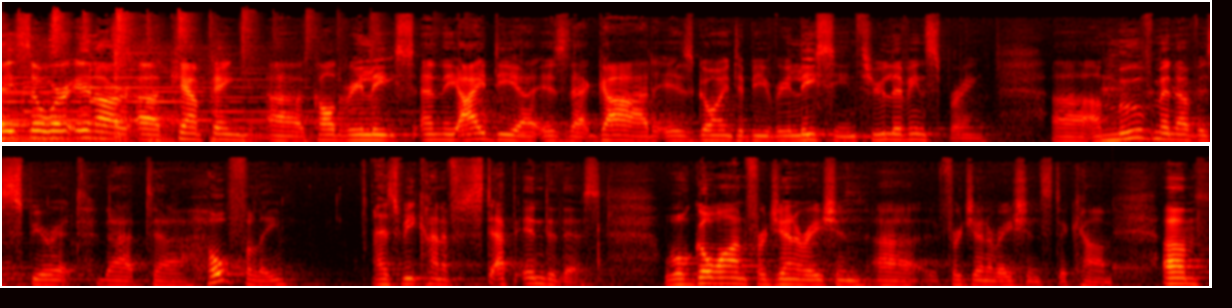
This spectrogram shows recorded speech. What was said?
Hey, so we're in our uh, campaign uh, called Release, and the idea is that God is going to be releasing through Living Spring uh, a movement of His Spirit that uh, hopefully, as we kind of step into this, will go on for generation uh, for generations to come. Um,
